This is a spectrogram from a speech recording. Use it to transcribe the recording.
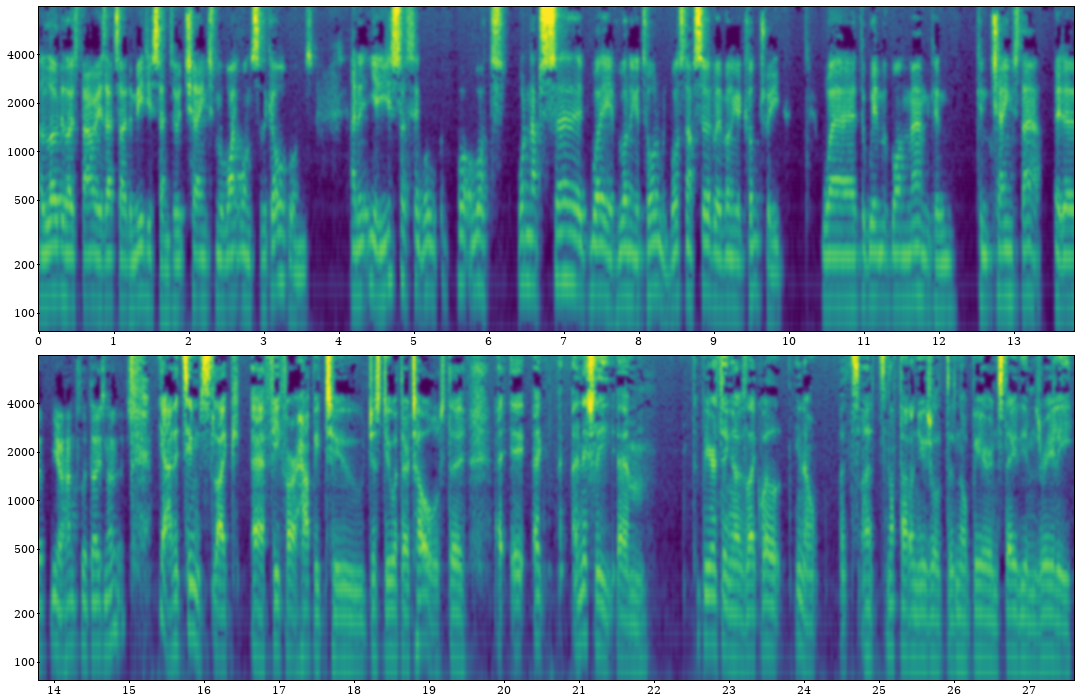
a load of those barriers outside the media centre had changed from the white ones to the gold ones. And it, you, know, you just sort of think, well, what, what, what an absurd way of running a tournament. What's an absurd way of running a country where the whim of one man can can change that at a you know handful of days' notice. Yeah, and it seems like uh, FIFA are happy to just do what they're told. The uh, initially um, the beer thing, I was like, well, you know, it's uh, it's not that unusual. There's no beer in stadiums really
